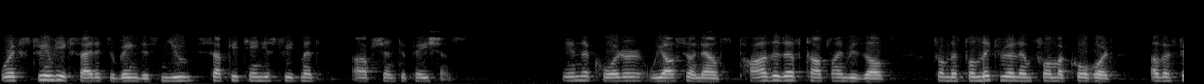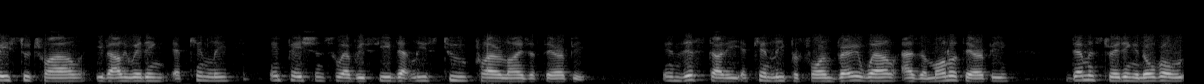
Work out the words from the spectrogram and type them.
We're extremely excited to bring this new subcutaneous treatment option to patients. In the quarter, we also announced positive top-line results from the follicular lymphoma cohort of a phase II trial evaluating EPKINLY in patients who have received at least two prior lines of therapy. In this study, EPKINLY performed very well as a monotherapy, demonstrating an overall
